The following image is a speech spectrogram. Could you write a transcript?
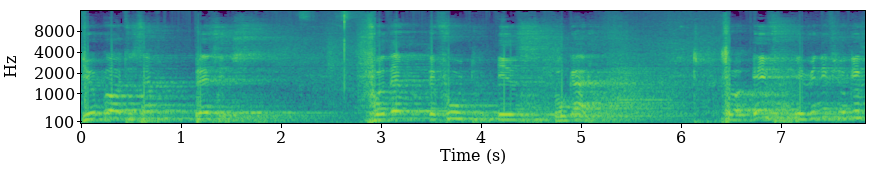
You go to some places, for them the food is ugali. So if even if you give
